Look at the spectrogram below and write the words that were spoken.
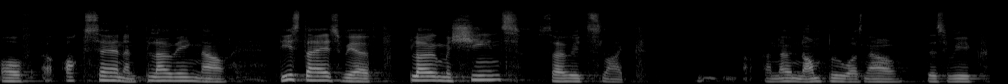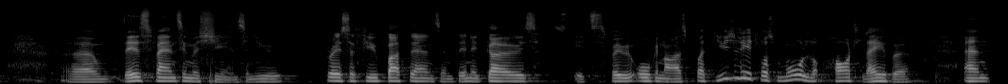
of uh, oxen and plowing. Now, these days we have plow machines, so it's like, I know Nampo was now this week um, there's fancy machines, and you press a few buttons, and then it goes. It's, very organized, but usually it was more hard labor. And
